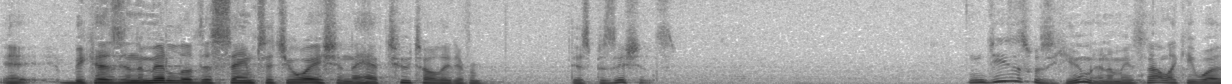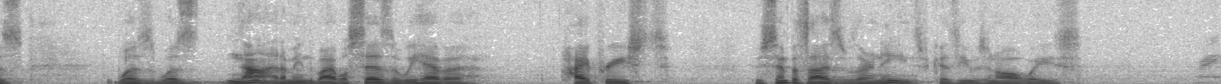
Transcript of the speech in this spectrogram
It, because in the middle of this same situation, they have two totally different dispositions. And Jesus was human. I mean, it's not like he was, was, was not. I mean, the Bible says that we have a high priest who sympathizes with our needs because he was in all ways right.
